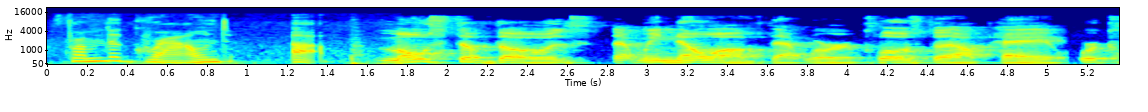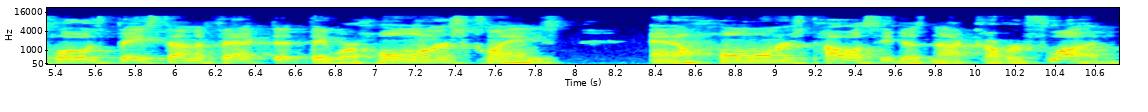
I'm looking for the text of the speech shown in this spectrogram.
from the ground up. Most of those that we know of that were closed without pay were closed based on the fact that they were homeowners' claims and a homeowner's policy does not cover flood.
